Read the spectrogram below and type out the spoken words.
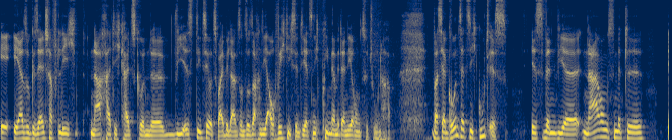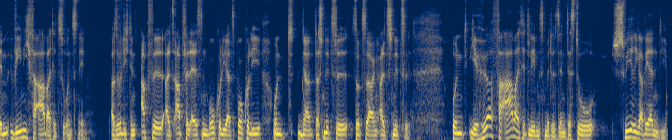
e-, eher so gesellschaftlich Nachhaltigkeitsgründe, wie ist die CO2-Bilanz und so Sachen, die auch wichtig sind, die jetzt nicht primär mit Ernährung zu tun haben. Was ja grundsätzlich gut ist, ist, wenn wir Nahrungsmittel wenig verarbeitet zu uns nehmen. Also würde ich den Apfel als Apfel essen, Brokkoli als Brokkoli und ja, das Schnitzel sozusagen als Schnitzel. Und je höher verarbeitet Lebensmittel sind, desto schwieriger werden die.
